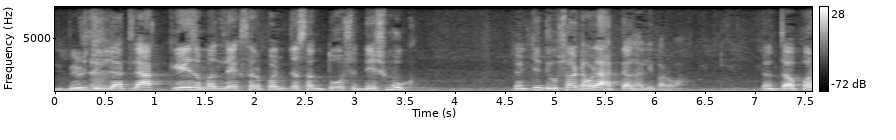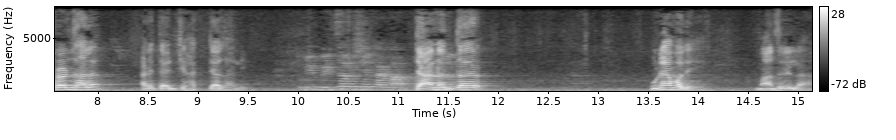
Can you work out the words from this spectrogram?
बीड जिल्ह्यातल्या केजमधले एक सरपंच संतोष देशमुख यांची दिवसा ढवळ्या हत्या झाली परवा. त्यांचं अपहरण झालं आणि त्यांची हत्या झाली. त्यानंतर पुण्यामध्ये मांजरीला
